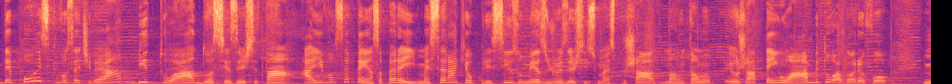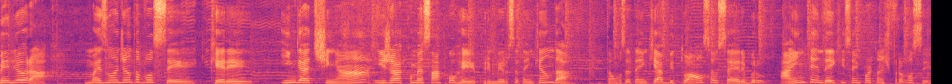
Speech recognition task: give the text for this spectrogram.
Depois que você estiver habituado a se exercitar, aí você pensa, peraí, mas será que eu preciso mesmo de um exercício mais puxado? Não, então eu, eu já tenho o hábito, agora eu vou melhorar. Mas não adianta você querer engatinhar e já começar a correr. Primeiro você tem que andar. Então você tem que habituar o seu cérebro a entender que isso é importante para você.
